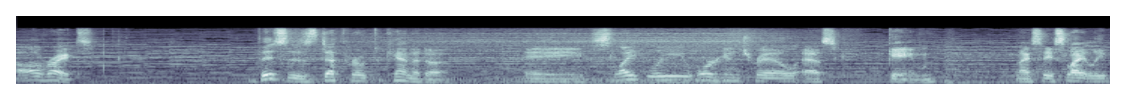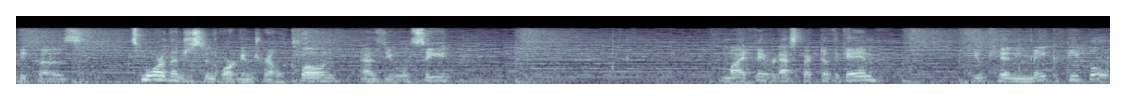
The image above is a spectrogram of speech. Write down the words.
Alright. This is Death Road to Canada, a slightly Oregon Trail-esque game. And I say slightly because it's more than just an Oregon Trail clone, as you will see. My favorite aspect of the game, you can make people,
